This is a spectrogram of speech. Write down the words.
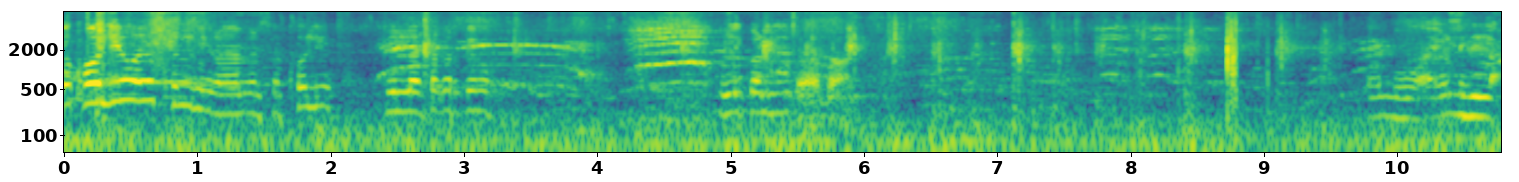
ये खोलिए ये खुल नहीं रहा है मेरे से, खोलिए। खुलना सा करके वो। निकल नहीं रहा है अब वो आयो ढिल्ला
